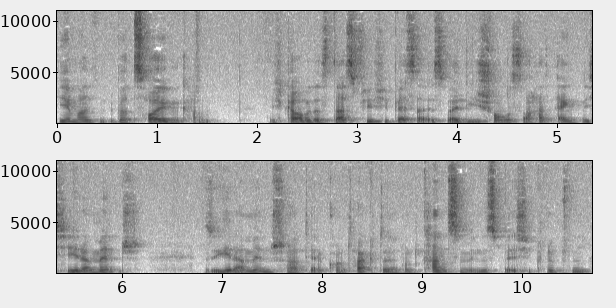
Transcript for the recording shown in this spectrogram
jemanden überzeugen kann. Ich glaube, dass das viel, viel besser ist, weil die Chance hat eigentlich jeder Mensch. Also jeder Mensch hat ja Kontakte und kann zumindest welche knüpfen,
